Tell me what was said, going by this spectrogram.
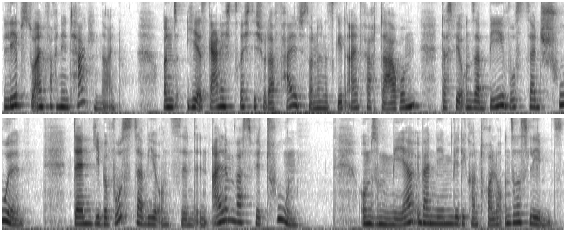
lebst du einfach in den Tag hinein? Und hier ist gar nichts richtig oder falsch, sondern es geht einfach darum, dass wir unser Bewusstsein schulen. Denn je bewusster wir uns sind in allem, was wir tun, umso mehr übernehmen wir die Kontrolle unseres Lebens.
